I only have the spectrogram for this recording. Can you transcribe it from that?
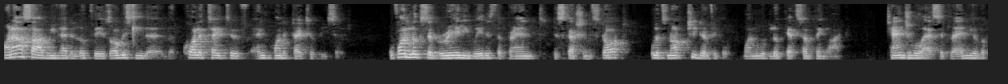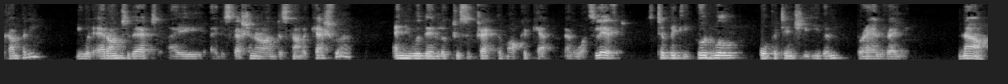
on our side, we've had a look. There's obviously the, the qualitative and quantitative research. If one looks at really where does the brand discussion start, well, it's not too difficult. One would look at something like tangible asset value of a company. You would add on to that a, a discussion around discounted cash flow, and you would then look to subtract the market cap, and what's left is typically goodwill or potentially even brand value. Now,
